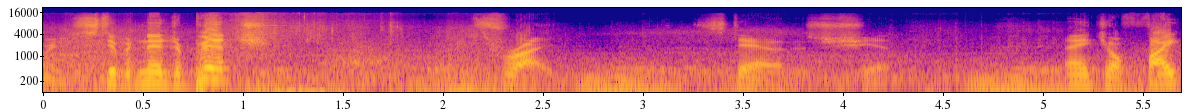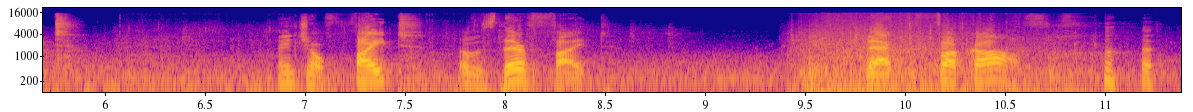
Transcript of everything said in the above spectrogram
You stupid ninja bitch! That's right. Stay out of this shit. That ain't your fight. Ain't your fight. That was their fight. Back the fuck off.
